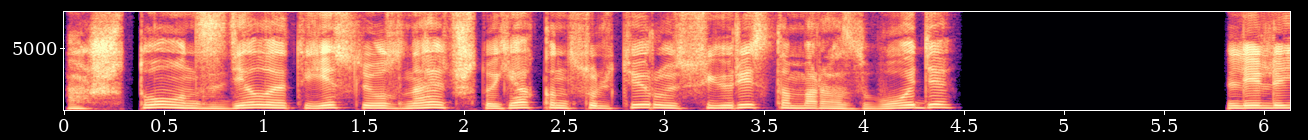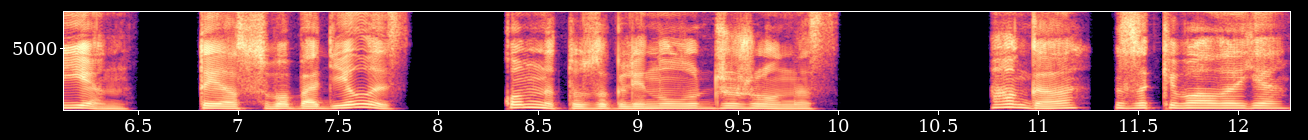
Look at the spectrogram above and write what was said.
А что он сделает, если узнает, что я консультируюсь с юристом о разводе? «Лилиен, ты освободилась?» В комнату заглянула Джонас. «Ага», — закивала я.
